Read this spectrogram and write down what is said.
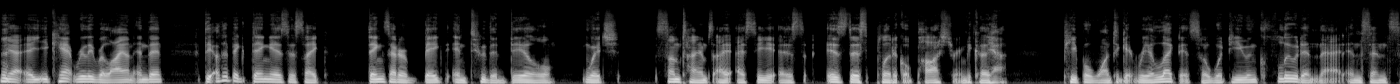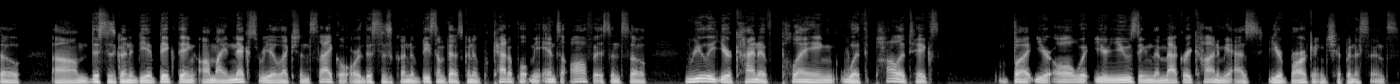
yeah, you can't really rely on. And then the other big thing is is like things that are baked into the deal which sometimes I, I see as is this political posturing because yeah. people want to get reelected. So what do you include in that? And then so um, this is going to be a big thing on my next reelection cycle, or this is going to be something that's going to catapult me into office. And so really you're kind of playing with politics, but you're all you're using the macroeconomy as your bargaining chip in a sense.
